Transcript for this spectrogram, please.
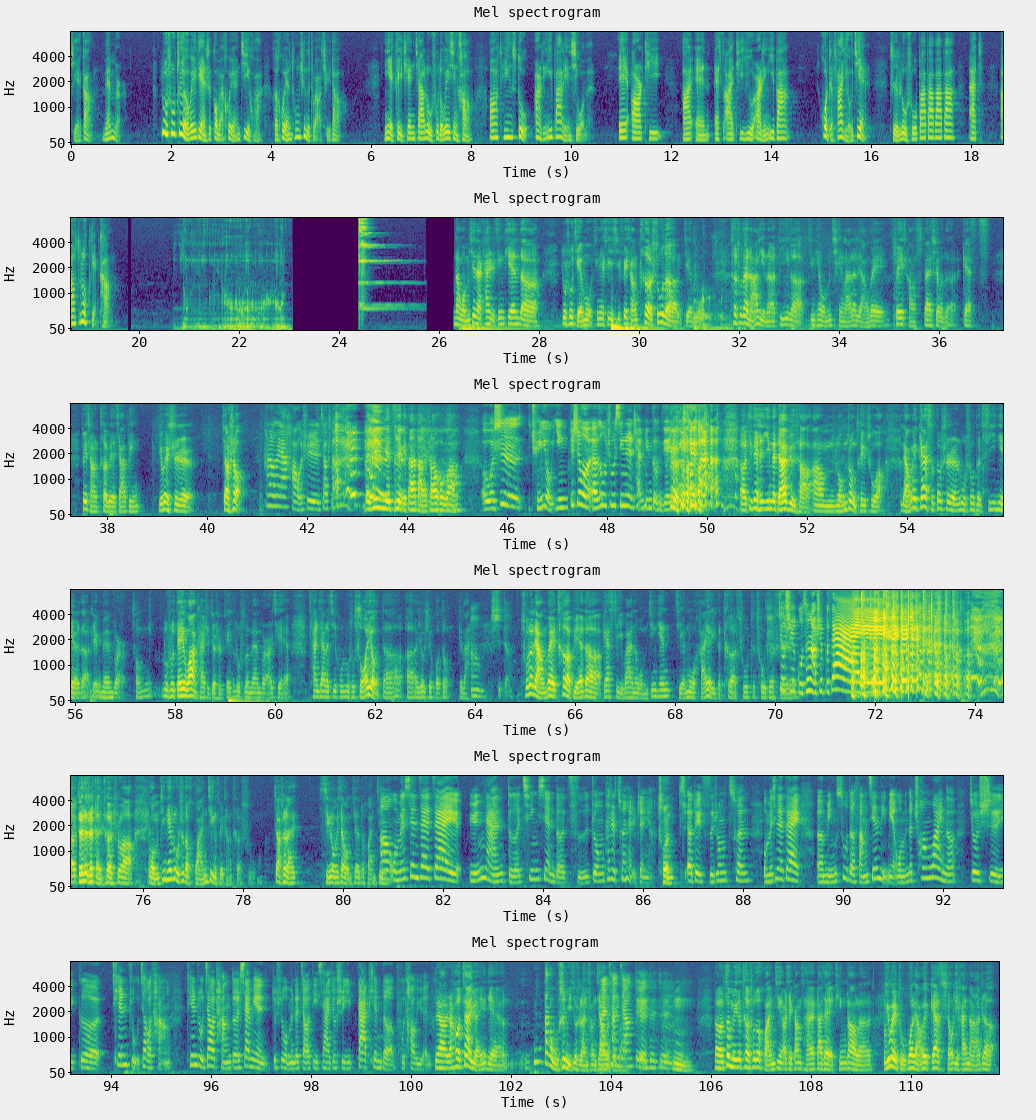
斜杠 member。陆书知友微店是购买会员计划和会员通讯的主要渠道。你也可以添加陆书的微信号 artinstu 二零一八联系我们，a r t i n s i t u 二零一八，或者发邮件至陆书八八八八 at outlook 点 com。那我们现在开始今天的录书节目。今天是一期非常特殊的节目，特殊在哪里呢？第一个，今天我们请来了两位非常 special 的 guests，非常特别的嘉宾。一位是教授，Hello，大家好，我是教授。那英也直接给大家打个招呼吧。呃，我是群友英，这是我呃露出新任产品总监英。呃，今天是英的 debut 啊，嗯，隆重推出啊。两位 guest 都是露书的 senior 的这个 member，从录书 day one 开始就是这个陆书的 member，而且参加了几乎陆书所有的呃游学活动，对吧？嗯，是的。除了两位特别的 guest 以外呢，我们今天节目还有一个特殊之处，就是就是 古村老师不在。呃，真的是很特殊啊！我们今天录制的环境非常特殊，教授来形容一下我们现在的环境。嗯，我们现在在云南德清县的慈中，它是村还是镇呀？村。呃，对，慈中村。我们现在在呃民宿的房间里面，我们的窗外呢就是一个天主教堂。天主教堂的下面就是我们的脚底下，就是一大片的葡萄园。对啊，然后再远一点，大概五十米就是澜沧江了，澜沧江，对对对，嗯，呃，这么一个特殊的环境，而且刚才大家也听到了，一位主播，两位 guest 手里还拿着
